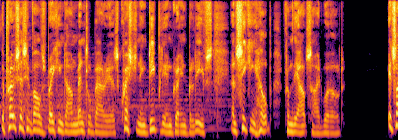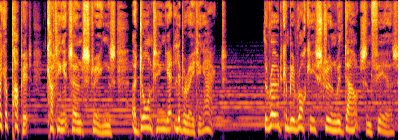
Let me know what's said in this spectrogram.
The process involves breaking down mental barriers, questioning deeply ingrained beliefs, and seeking help from the outside world. It's like a puppet cutting its own strings, a daunting yet liberating act. The road can be rocky, strewn with doubts and fears.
